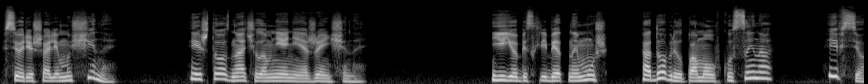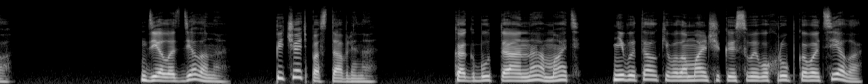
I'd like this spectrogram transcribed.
все решали мужчины. И что значило мнение женщины? Ее бесхребетный муж одобрил помолвку сына, и все. Дело сделано, печать поставлена. Как будто она, мать, не выталкивала мальчика из своего хрупкого тела,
